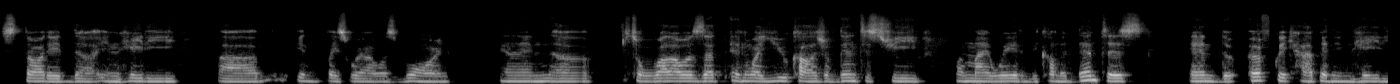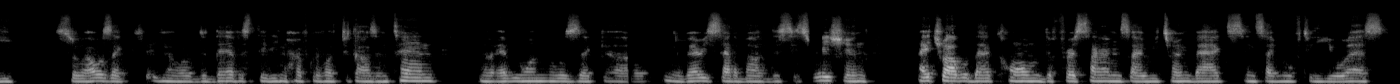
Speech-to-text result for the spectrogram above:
started uh, in Haiti, uh, in the place where I was born. And then uh, so while I was at NYU College of Dentistry on my way to become a dentist, and the earthquake happened in Haiti. So I was like, you know, the devastating earthquake of 2010. You know, everyone was like uh, very sad about the situation. I traveled back home the first times I returned back since I moved to the U.S.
